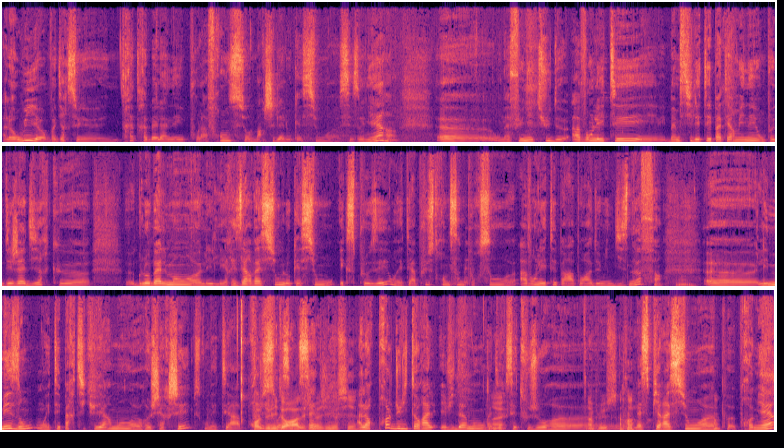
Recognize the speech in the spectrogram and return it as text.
Alors oui, on va dire que c'est une très très belle année pour la France sur le marché de la location euh, saisonnière. Euh, on a fait une étude avant l'été et même si l'été n'est pas terminé, on peut déjà dire que globalement euh, les, les, réservations de location ont explosé. On était à plus 35% avant l'été par rapport à 2019. Mmh. Euh, les maisons ont été particulièrement recherchées puisqu'on était à proche du 67. littoral, j'imagine aussi. Alors proche du littoral, évidemment, on va Ouais. dire que c'est toujours euh, l'aspiration euh, p- première.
